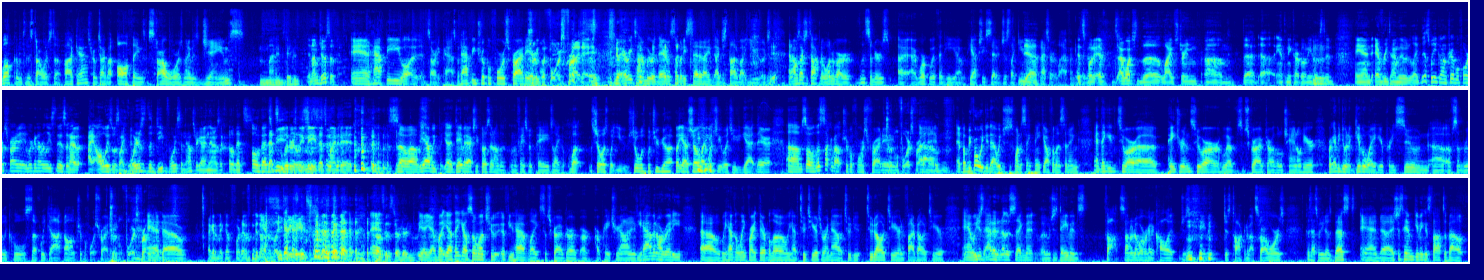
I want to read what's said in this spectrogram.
Welcome to the Star Wars Stuff Podcast, where we talk about all things Star Wars. My name is James. My name's David. And I'm Joseph. And happy, well, it's already passed, but happy Triple Force Friday, everybody. Triple Force Friday. you know, every time we were there and somebody said it, I, I just thought about you. I just- Yeah. And I was actually talking to one of our listeners I, I work with, and he um, he actually said it just like you Yeah. did. And I started laughing. I it's like, funny. I've- I watched the live stream um, that uh, Anthony Carboni hosted, and every time they would be like, "This week on Triple Force Friday, we're going to release this," and I I always was like, "Where's the deep voice announcer guy?" And then I was like, "Oh, that's Oh, that's me." literally me. That's my bit." So um, yeah, we yeah, David actually posted on the on the Facebook page like what show us what you show us what you got. But yeah, show like what you what you got there. Um, so let's talk about Triple Force Friday. Triple Force Friday. Um, and- but before we do that, we just, just want to say thank you all for listening, and thank you to our uh, patrons who are who have subscribed to our little channel here. We're gonna be doing a giveaway here pretty soon uh, of some really cool stuff we got on Triple Force Friday. Triple Force Friday. And uh, I got to make up for it. I haven't been on in like three weeks. Was gonna start hurting. yeah, yeah, but yeah, thank y'all so much if you have like subscribed to our, our, our Patreon, and if you haven't already, uh, we have the link right there below. We have two tiers right now: a two two dollar tier and a five dollar tier, and we just added another segment, uh, which is David's thoughts. I don't know what we're gonna call it. Just David just talking about Star Wars because that's what he does best, and uh, it's just him giving his thoughts about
